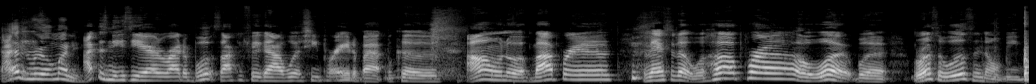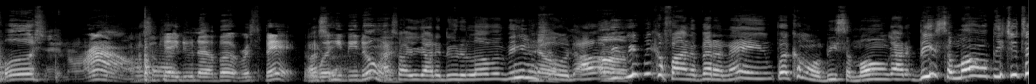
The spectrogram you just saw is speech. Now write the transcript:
That's real money. I just need Ciara to write a book so I can figure out what she prayed about because I don't know if my prayers matching up with her prayer or what, but Russell Wilson don't be bushing around. That's He can't do nothing but respect what why- he be doing. That's why you got to do the Love of Venus No, show. um, we, we could find a better name, but come on, B Simone got it. B Simone beat you to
